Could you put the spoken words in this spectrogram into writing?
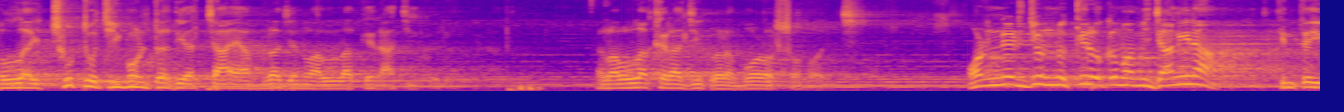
আল্লাহ ছোট জীবনটা দিয়া চায় আমরা যেন আল্লাহকে রাজি করি। আর আল্লাহকে রাজি করা বড় সহজ। অন্যের জন্য কীরকম আমি জানি না, কিন্তু এই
